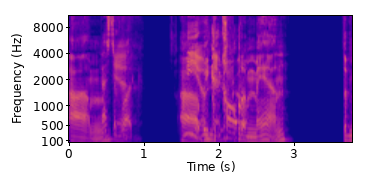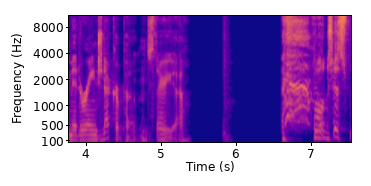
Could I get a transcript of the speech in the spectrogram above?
Um, Best of yeah. luck. Uh, we could call it a man. The mid-range necropotence. There you go. we'll just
